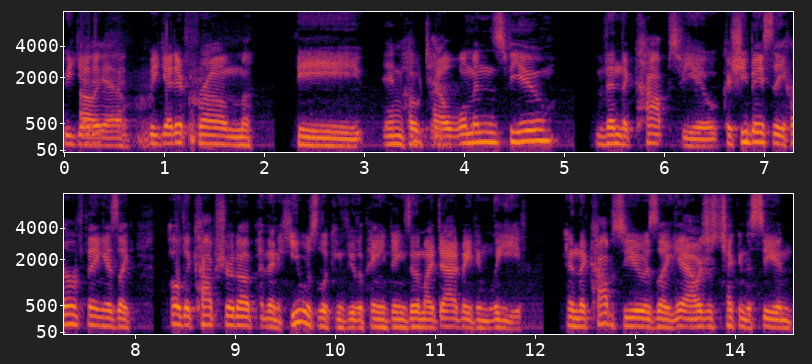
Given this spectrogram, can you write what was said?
We get oh it. yeah We get it from the in hotel woman's view than the cop's view because she basically her thing is like oh the cop showed up and then he was looking through the paintings and then my dad made him leave. And the cop's view is like yeah i was just checking to see and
